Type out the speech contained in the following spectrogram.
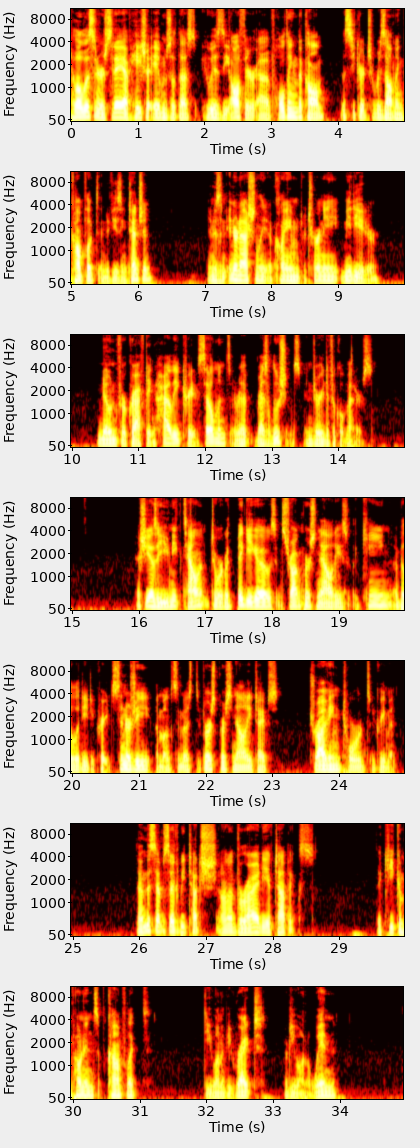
Hello, listeners. Today I have Hesha Abrams with us, who is the author of Holding the Calm The Secret to Resolving Conflict and Diffusing Tension, and is an internationally acclaimed attorney mediator known for crafting highly creative settlements and re- resolutions in very difficult matters. She has a unique talent to work with big egos and strong personalities with a keen ability to create synergy amongst the most diverse personality types, driving towards agreement. Now, in this episode, we touch on a variety of topics the key components of conflict. Do you want to be right or do you want to win?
